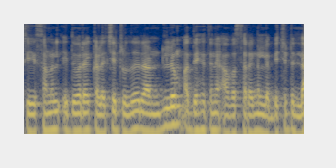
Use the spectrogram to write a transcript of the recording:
സീസണിൽ ഇതുവരെ കളിച്ചിട്ടുള്ളത്. രണ്ടിലും അദ്ദേഹത്തിന് അവസരങ്ങൾ ലഭിച്ചിട്ടില്ല.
